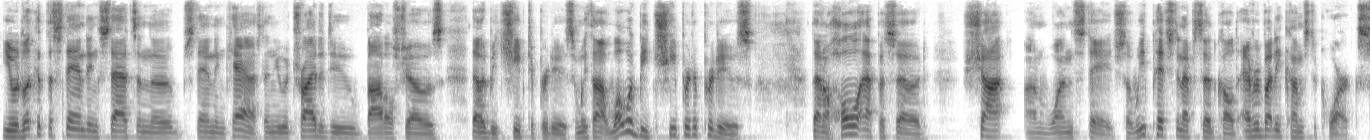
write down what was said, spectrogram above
You would look at the standing stats and the standing cast, and you would try to do bottle shows that would be cheap to produce. And we thought, what would be cheaper to produce than a whole episode shot on one stage? So we pitched an episode called Everybody Comes to Quarks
